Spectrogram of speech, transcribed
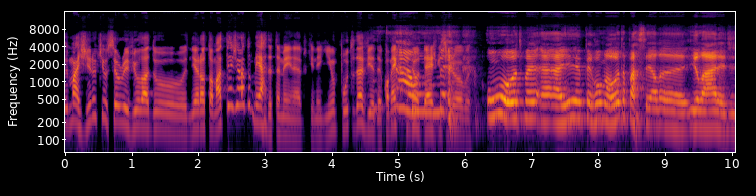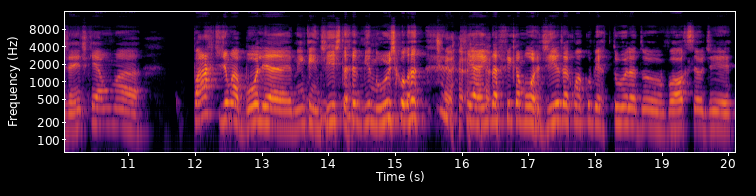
imagino que o seu review lá do Nier Automata tenha gerado merda também, né? Porque ninguém puto da vida. Como é que tu deu 10 nesse jogo? Um ou outro, mas é, aí pegou uma outra parcela hilária de gente que é uma parte de uma bolha nintendista minúscula que ainda fica mordida com a cobertura do voxel de,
